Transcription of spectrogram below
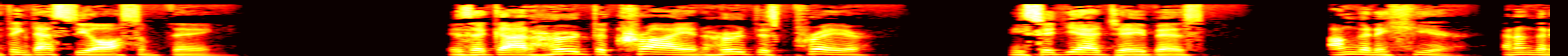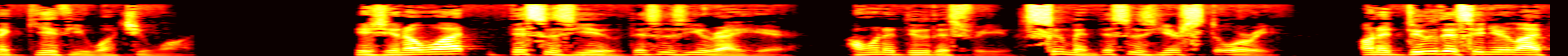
I think that's the awesome thing. Is that God heard the cry and heard this prayer. And he said, Yeah, Jabez, I'm going to hear and I'm going to give you what you want. Because you know what? This is you. This is you right here. I want to do this for you. Suman, this is your story. I want to do this in your life.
